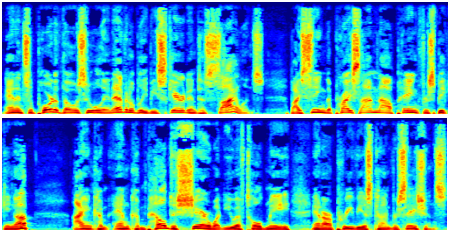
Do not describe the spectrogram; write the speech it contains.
and in support of those who will inevitably be scared into silence by seeing the price I'm now paying for speaking up, I am, com- am compelled to share what you have told me in our previous conversations.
